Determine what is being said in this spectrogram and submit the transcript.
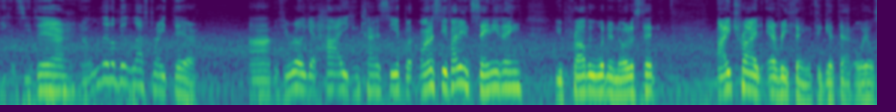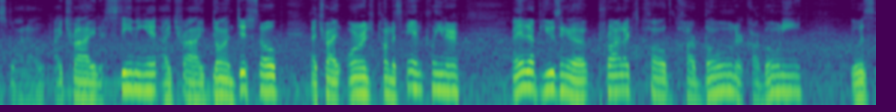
you can see there, and a little bit left right there. Uh, if you really get high, you can kind of see it. But honestly, if I didn't say anything, you probably wouldn't have noticed it. I tried everything to get that oil spot out. I tried steaming it. I tried Dawn dish soap. I tried orange pumice hand cleaner. I ended up using a product called Carbone or Carboni. It was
